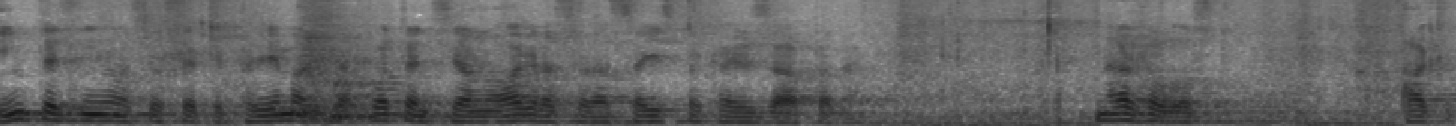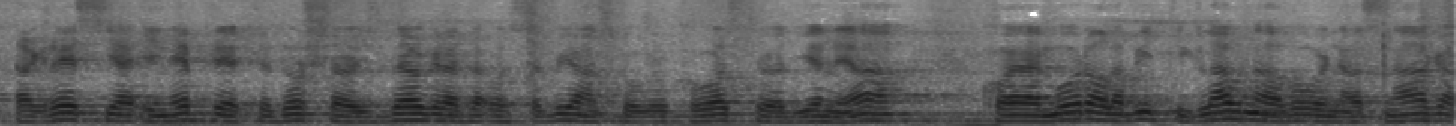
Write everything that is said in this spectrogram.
intenzivno su se pripremali za potencijalno agresora sa istoka i zapada. Nažalost, agresija i neprijatelj došao iz Beograda od srbijanskog rukovodstva od JNA, koja je morala biti glavna vojna snaga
